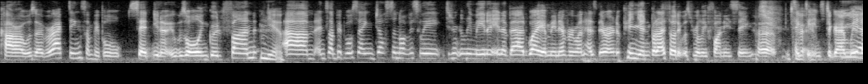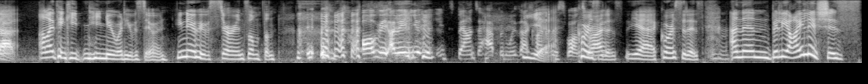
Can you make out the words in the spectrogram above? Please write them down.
Cara was overacting. Some people said, you know, it was all in good fun. Yeah. Um, and some people were saying Justin obviously didn't really mean it in a bad way. I mean, everyone has their own opinion, but I thought it was really funny seeing her take to Instagram with yeah. that. And I think he he knew what he was doing. He knew he was stirring something. I mean, you, it's bound to happen with that yeah, kind of response, of course right? Mm-hmm. it is. Yeah, of course it is. And then Billie Eilish is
